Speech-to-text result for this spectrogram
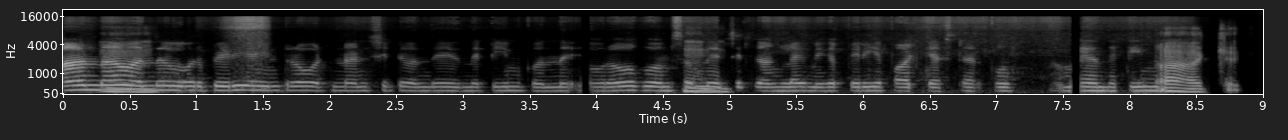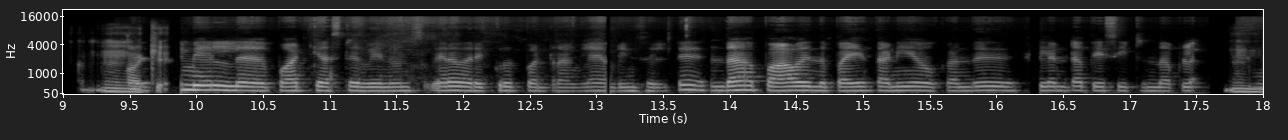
நான் தான் ம். வந்து ஒரு பெரிய இன்ட்ரோவர்ட் நெனச்சுட்டு வந்து இந்த டீமுக்கு வந்தேன். ரோகு வம்சம்னு ம். வச்சிருக்காங்களே, மிகப்பெரிய பாட்காஸ்ட்டா இருக்கும். அந்த டீம்ல ஆ ஓகே. ம். ஓகே. ஃபீமேல் பாட்காஸ்டர் வேணும்னு வேற ரெக்ரூட் பண்றாங்களே அப்படின்னு சொல்லிட்டு, இந்தா பாவம் இந்த பையன் தனியா உட்காந்து சைலன்ட்டா பேசிட்டு இருந்தாப்புல. ம்.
